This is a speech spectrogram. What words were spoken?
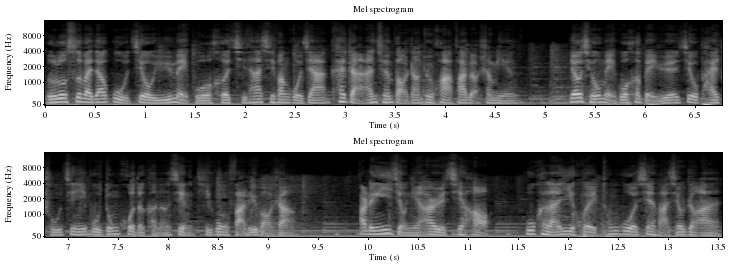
俄罗斯外交部就与美国和其他西方国家开展安全保障对话发表声明，要求美国和北约就排除进一步东扩的可能性提供法律保障。二零一九年二月七号，乌克兰议会通过宪法修正案，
